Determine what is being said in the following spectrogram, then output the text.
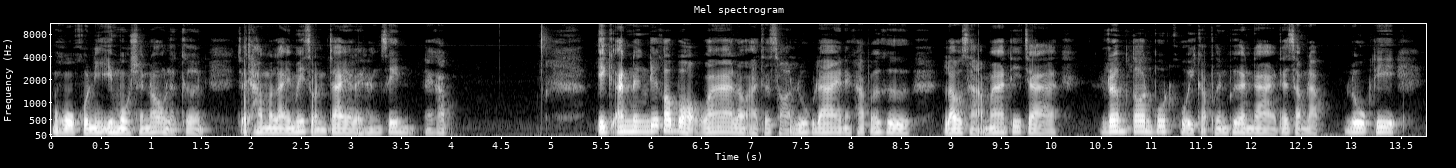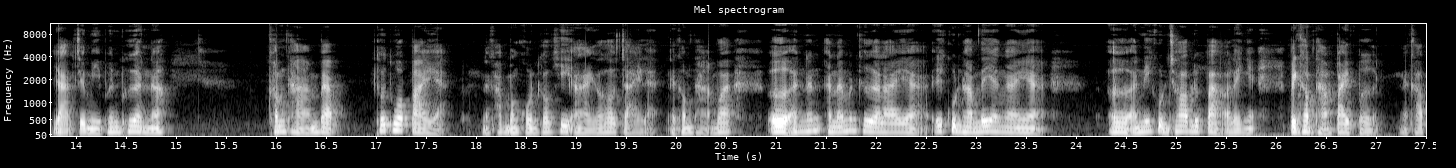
โอ้โหคนนี้อิโมชันแนลเหลือเกิน จะทำอะไรไม่สนใจอะไรทั้งสิ้นนะครับ อีกอันนึงที่เขาบอกว่าเราอาจจะสอนลูกได้นะครับ ก็คือเราสามารถที่จะเริ่มต้นพูดคุยกับเพื่อนๆได้ถ้าสำหรับลูกที่อยากจะมีเพื่อนๆนะคำถามแบบทั่วๆไปอะ่ะนะครับบางคนเขาขี้อายก็เข้าใจแหละแต่คำถามว่าเอออันนั้นอันนั้นมันคืออะไรอะ่ะไอ้คุณทำได้ยังไงอะ่ะเอออันนี้คุณชอบหรือเปล่าอะไรเงี้ยเป็นคำถามปลายเปิดนะครับ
